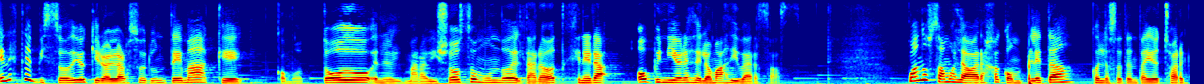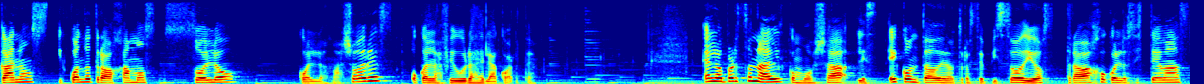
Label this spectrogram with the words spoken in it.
En este episodio quiero hablar sobre un tema que, como todo en el maravilloso mundo del tarot, genera opiniones de lo más diversas. ¿Cuándo usamos la baraja completa con los 78 arcanos y cuándo trabajamos solo con los mayores o con las figuras de la corte? En lo personal, como ya les he contado en otros episodios, trabajo con los sistemas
